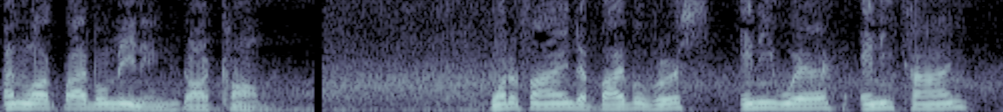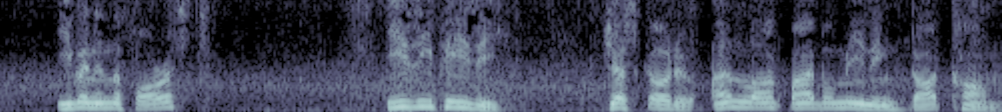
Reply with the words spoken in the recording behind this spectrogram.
unlockbiblemeaning.com. Want to find a Bible verse anywhere, anytime, even in the forest? Easy peasy. Just go to unlockbiblemeaning.com.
